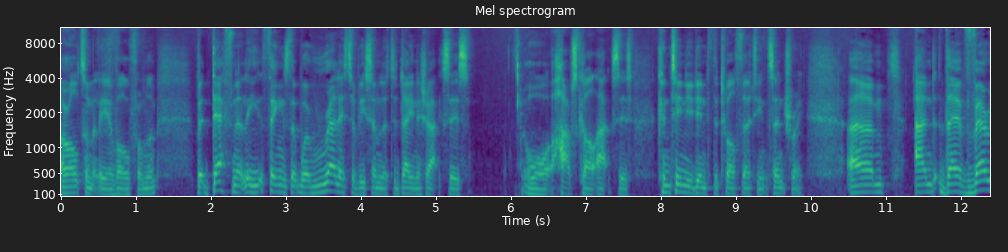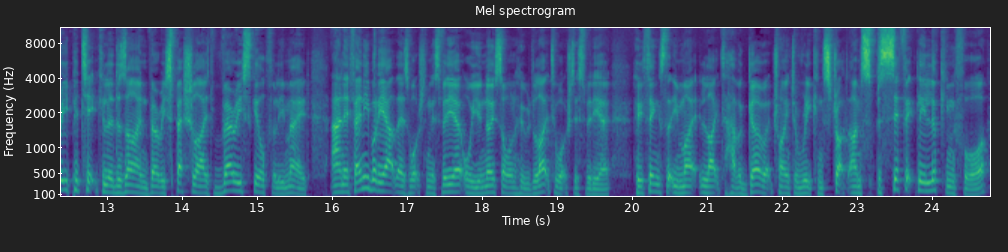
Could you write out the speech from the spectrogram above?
are ultimately evolved from them but definitely things that were relatively similar to Danish axes or housecarl axes continued into the 12th 13th century. Um, and they're very particular design very specialized very skillfully made. And if anybody out there is watching this video or you know someone who would like to watch this video who thinks that you might like to have a go at trying to reconstruct I'm specifically looking for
